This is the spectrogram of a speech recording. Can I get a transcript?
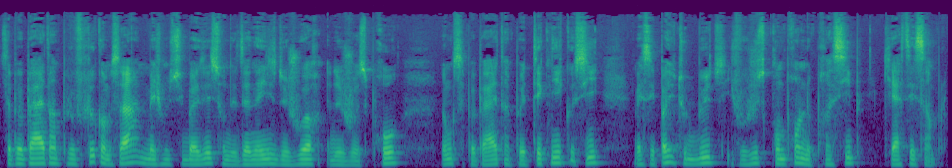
ça peut paraître un peu flou comme ça, mais je me suis basé sur des analyses de joueurs et de joueuses pro, donc ça peut paraître un peu technique aussi, mais c'est pas du tout le but, il faut juste comprendre le principe qui est assez simple.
